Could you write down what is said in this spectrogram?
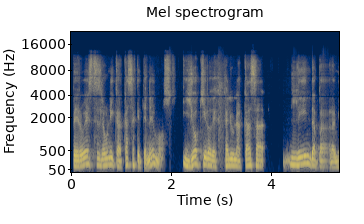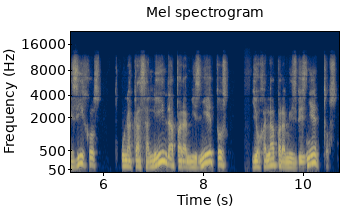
pero esta es la única casa que tenemos y yo quiero dejarle una casa linda para mis hijos, una casa linda para mis nietos y ojalá para mis bisnietos.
